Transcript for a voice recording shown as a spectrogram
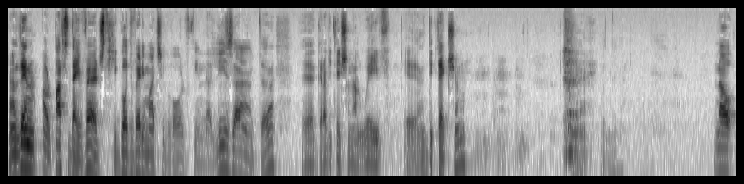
And then our paths diverged. He got very much involved in uh, LISA and uh, uh, gravitational wave uh, detection. Now,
